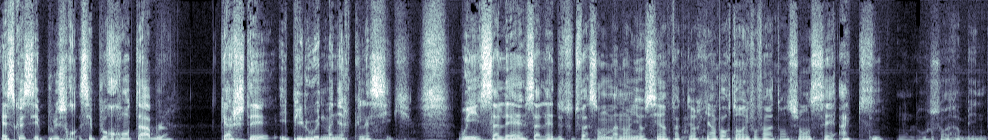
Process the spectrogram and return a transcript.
Est-ce que c'est plus, c'est plus rentable qu'acheter et puis louer de manière classique Oui, ça l'est, ça l'est de toute façon. Maintenant, il y a aussi un facteur qui est important, il faut faire attention, c'est à qui on loue sur Airbnb.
